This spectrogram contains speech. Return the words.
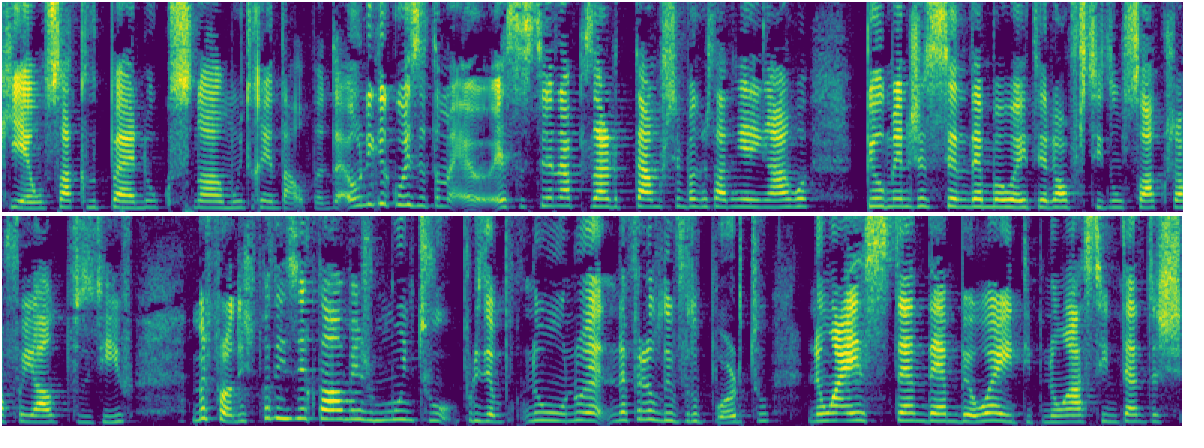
que é um saco de pano que senão é muito rentável. Portanto, a única coisa também, essa cena, apesar de estarmos sempre a gastar dinheiro em água, pelo menos essa cena da MBA ter oferecido um saco já foi algo positivo. Mas pronto, isto para dizer que estava mesmo muito, por exemplo, no, no na Feira do Livro do Porto, não há esse stand da MBA, tipo, não há assim tantas,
